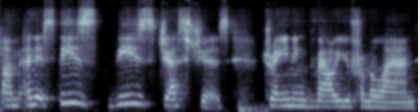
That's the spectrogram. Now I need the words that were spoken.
Um, and it's these, these gestures, draining value from a land,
